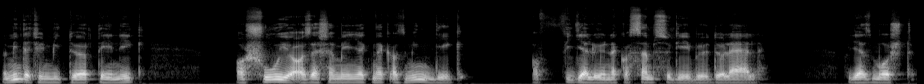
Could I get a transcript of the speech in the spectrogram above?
mert mindegy, hogy mi történik, a súlya az eseményeknek az mindig a figyelőnek a szemszögéből dől el. Hogy ez most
